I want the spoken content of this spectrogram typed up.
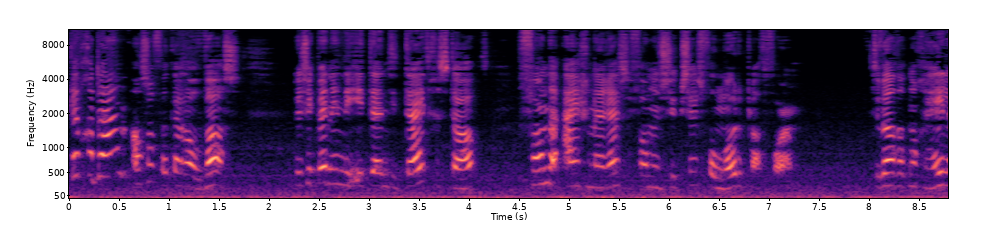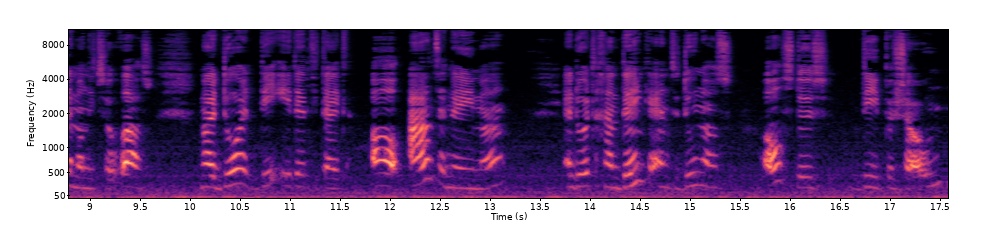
Ik heb gedaan alsof ik er al was. Dus ik ben in de identiteit gestapt van de eigenaresse van een succesvol modeplatform. Terwijl dat nog helemaal niet zo was. Maar door die identiteit al aan te nemen en door te gaan denken en te doen als, als dus die persoon,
